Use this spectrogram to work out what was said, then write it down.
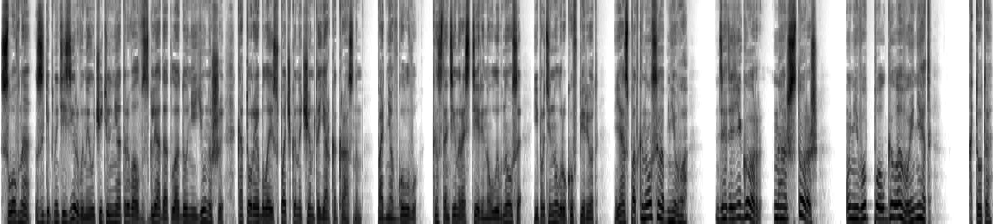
Словно загипнотизированный учитель не отрывал взгляда от ладони юноши, которая была испачкана чем-то ярко-красным. Подняв голову, Константин растерянно улыбнулся и протянул руку вперед. «Я споткнулся об него. Дядя Егор, наш сторож, у него пол головы нет». Кто-то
